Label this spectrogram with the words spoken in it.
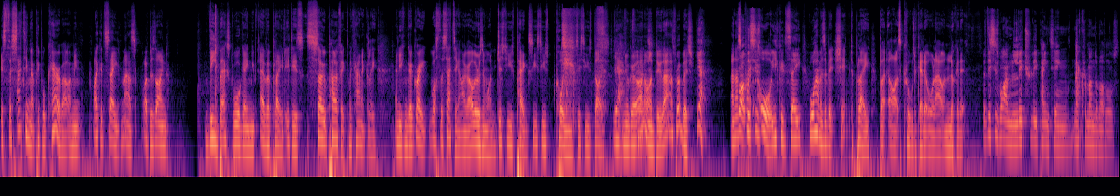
it's the setting that people care about. I mean, I could say, Naz, I've designed the best war game you've ever played. It is so perfect mechanically. And you can go, great, what's the setting? And I go, oh, there isn't one. You Just use pegs, you just use coins, just use dice. Yeah, And you'll go, I don't want to do that. That's rubbish. Yeah. And that's Well, quite, this is- Or you could say, Warhammer's a bit shit to play, but oh, it's cool to get it all out and look at it. But this is why I'm literally painting Necromunda models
